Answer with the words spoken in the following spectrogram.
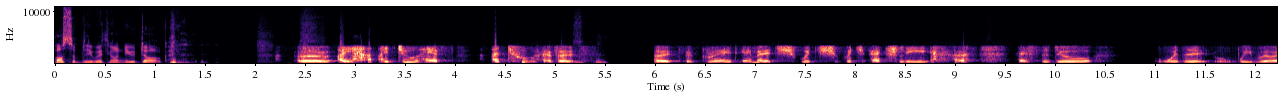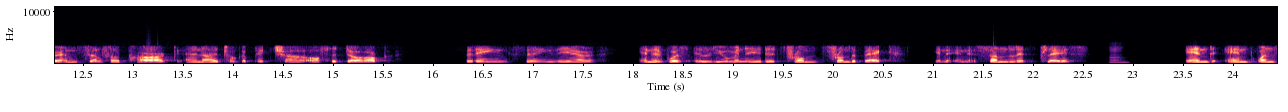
Possibly with your new dog. uh, I, I do have, I do have a, a, a great image which, which actually has to do we were in Central Park and I took a picture of the dog sitting sitting there, and it was illuminated from from the back in in a sunlit place. Mm. and and one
